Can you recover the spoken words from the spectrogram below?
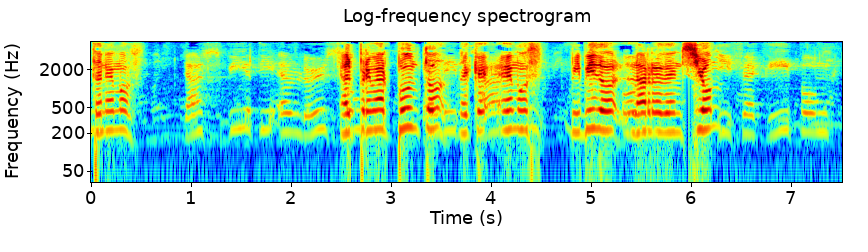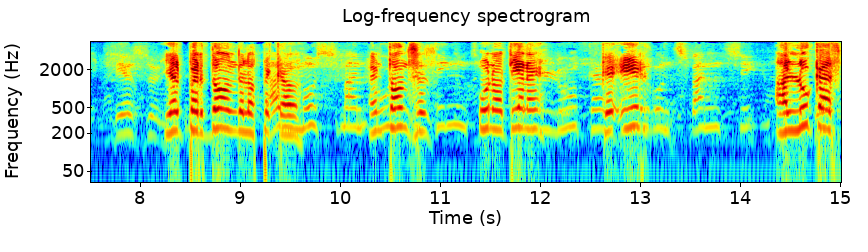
tenemos el primer punto de que hemos vivido la redención y el perdón de los pecados. Entonces uno tiene que ir a Lucas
